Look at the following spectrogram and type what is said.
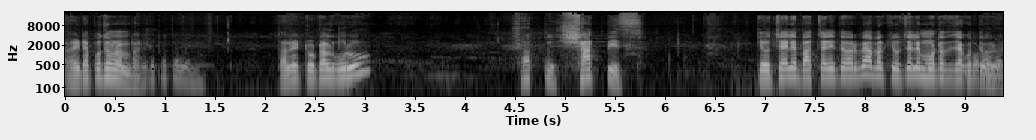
আর এটা প্রথম নাম্বার। এটা প্রথম নম্বর। তাহলে টোটাল গরু সাত পিস। সাত পিস। কেউ চাইলে বাচ্চা নিতে পারবে আবার কেউ চাইলে মোটাতে যা করতে পারবে।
